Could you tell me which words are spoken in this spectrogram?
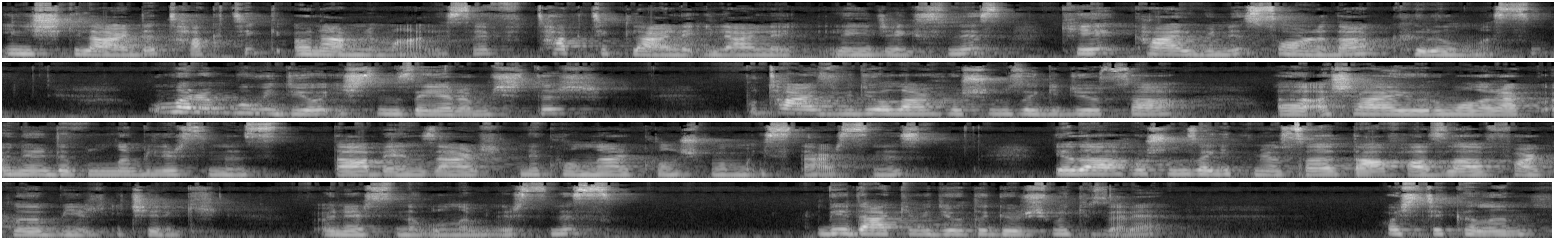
İlişkilerde taktik önemli maalesef. Taktiklerle ilerleyeceksiniz ki kalbiniz sonradan kırılmasın. Umarım bu video işinize yaramıştır. Bu tarz videolar hoşunuza gidiyorsa e, aşağıya yorum olarak öneride bulunabilirsiniz. Daha benzer ne konular konuşmamı istersiniz. Ya da hoşunuza gitmiyorsa daha fazla farklı bir içerik önerisinde bulunabilirsiniz. Bir dahaki videoda görüşmek üzere. Hoşçakalın.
